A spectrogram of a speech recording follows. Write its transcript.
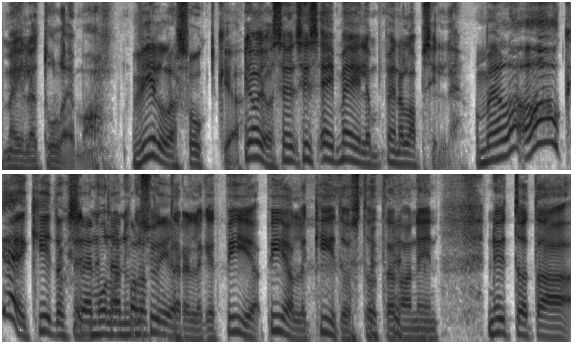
meille tulemaan. Villasukkia. Joo, joo, se siis ei meille, mutta meidän lapsille. Meillä on, ah, okei, okay, kiitoksia. Et mulla on niin synttärillekin, että Pia, Pialle kiitos. Tota, no niin, nyt tota,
